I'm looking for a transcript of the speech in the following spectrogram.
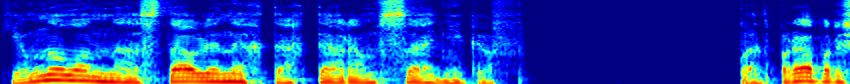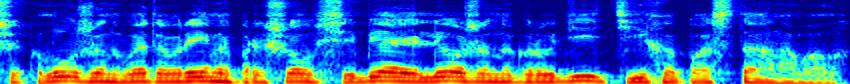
Кивнул он на оставленных Тахтаром всадников. Подпрапорщик Лужин в это время пришел в себя и, лежа на груди, тихо постановал.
